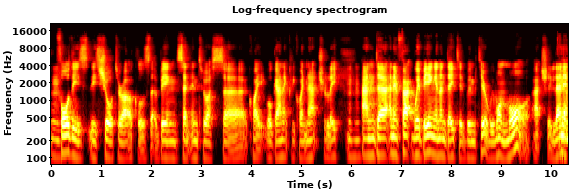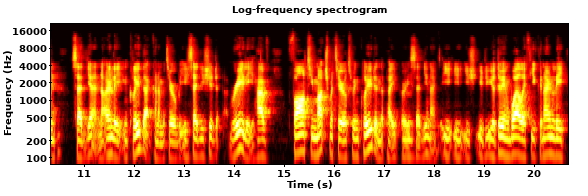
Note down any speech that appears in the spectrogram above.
mm. for these these shorter articles that are being sent into us uh, quite organically, quite naturally, mm-hmm. and uh, and in fact we're being inundated with material. We want more. Actually, Lenin yeah. said, yeah, not only include that kind of material, but he said you should really have far too much material to include in the paper. Mm. He said, you know, you, you, you you're doing well if you can only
